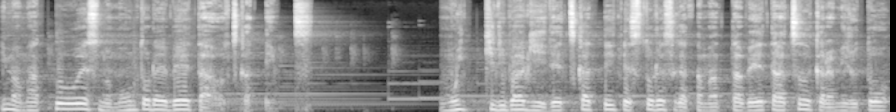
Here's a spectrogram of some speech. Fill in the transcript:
今 MacOS のモントレーベータを使っています。思いっきりバギーで使っていてストレスが溜まったベータ2から見ると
